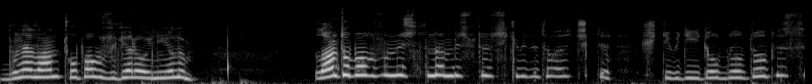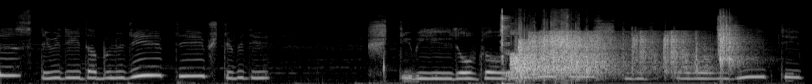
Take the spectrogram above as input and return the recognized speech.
Bu ne lan? Top havuzu gel oynayalım. Lan top havuzunun üstünden bir sürü gibi de tuvalet çıktı. İşte bir di bir di double dip dip. İşte bir di. İşte bir di dop dop dop ıssız. İşte bir di double dip dip.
